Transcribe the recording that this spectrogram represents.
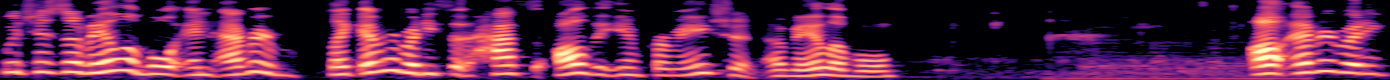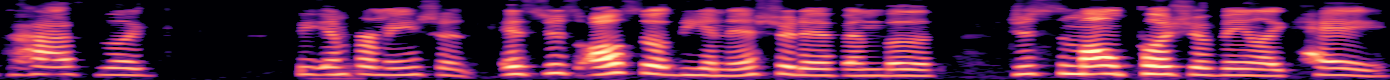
which is available in every like everybody has all the information available. All everybody has like the information. It's just also the initiative and the just small push of being like, hey,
